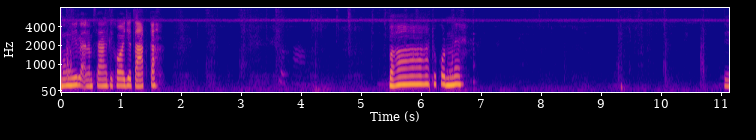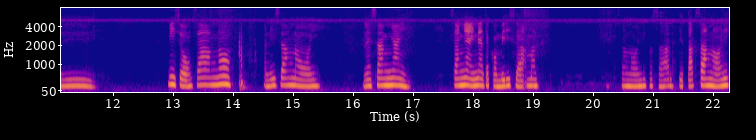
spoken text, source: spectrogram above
มองนี้แหละน้ำซางที่คอยจะตักกะป้าทุกคนมึงเนี่ยเด้มีสองสร้างเนาะอันนี้สร้างน้อยอันนี้สร้างใหญ่สร้างใหญ่เนี่ยแต่ก็ไม่ได้สะมัน สร้างน้อยนี่ก็สะเดี๋ยวตักสร้างน้อยนี่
